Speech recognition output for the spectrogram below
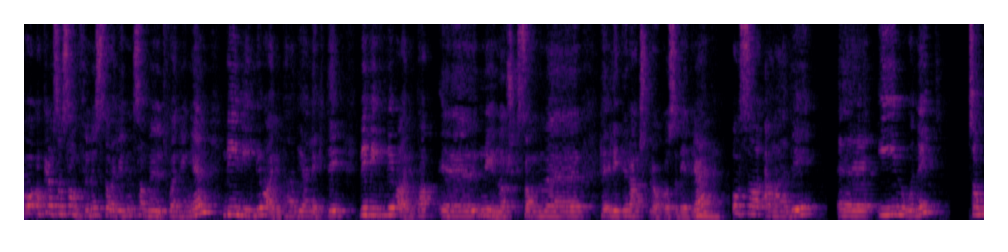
og akkurat som samfunnet står i den samme utfordringen. Vi vil ivareta dialekter. Vi vil ivareta eh, nynorsk som eh, litterært språk osv. Og, og så er vi eh, i noe nytt som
